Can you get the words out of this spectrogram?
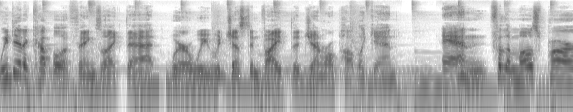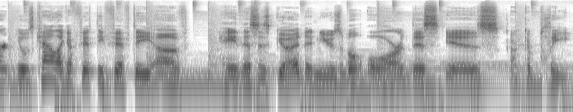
we did a couple of things like that where we would just invite the general public in. And for the most part, it was kind of like a 50 50 of, hey, this is good and usable, or this is a complete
